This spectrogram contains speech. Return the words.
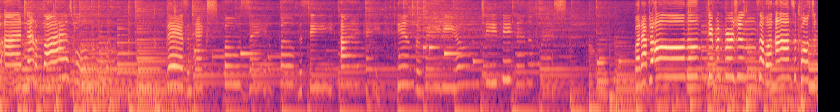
identify as wool. There's an expose above the CIA in the radio and TV and the press. But after all the different versions of what I'm supposed to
